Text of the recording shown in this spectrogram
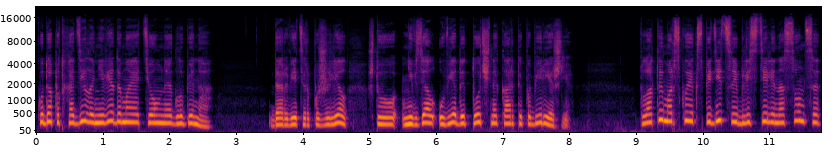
куда подходила неведомая темная глубина. Дар ветер пожалел, что не взял у Веды точной карты побережья. Плоты морской экспедиции блестели на солнце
